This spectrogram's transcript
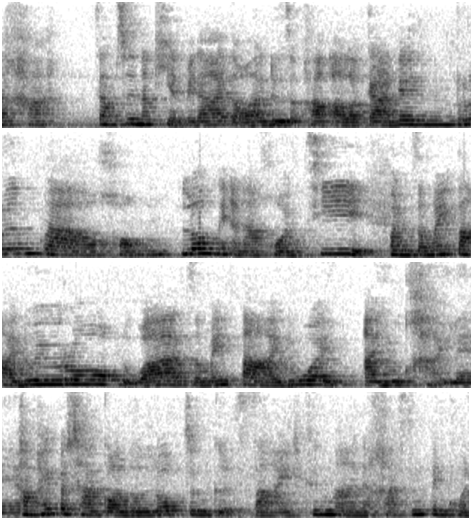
นะคะ จำชื่อนักเขียนไม่ได้ แต่ว่าดูจากภาพเอาละกันเป็นเรื่องราวของโลกในอนาคตที่มันจะไม่ตายด้วยโรค หรือว่าจะไม่ตายด้วยอายุขัยแล้วทำให้ประชากรล้นโลกจนเกิดไซด์ขึ้นมานะคะ ซึ่งเป็นคน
